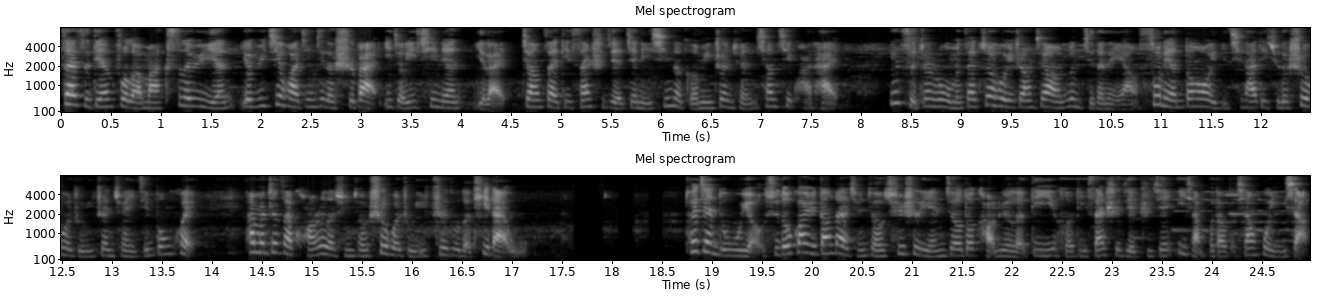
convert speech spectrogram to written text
再次颠覆了马克思的预言。由于计划经济的失败，一九一七年以来将在第三世界建立新的革命政权相继垮台。因此，正如我们在最后一章将要论及的那样，苏联、东欧以及其他地区的社会主义政权已经崩溃。他们正在狂热地寻求社会主义制度的替代物。推荐读物有许多关于当代全球趋势的研究，都考虑了第一和第三世界之间意想不到的相互影响。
